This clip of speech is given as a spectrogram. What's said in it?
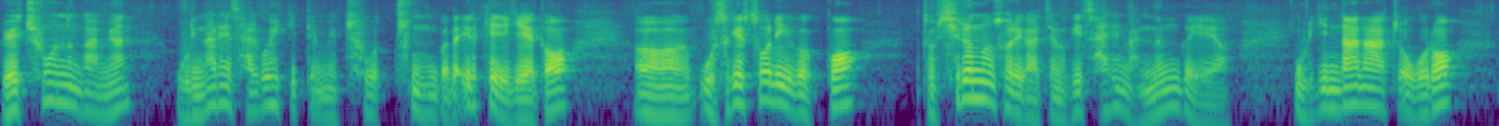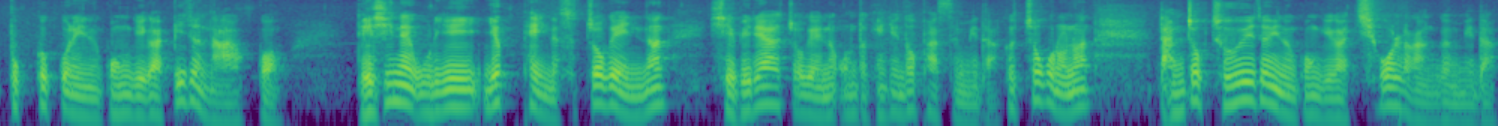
왜 추웠는가 하면 우리나라에 살고 있기 때문에 추, 추운 거다 이렇게 얘기해도 어, 우스갯소리 같고 좀 실없는 소리 같지만 그게 사실 맞는 거예요 우리나라 쪽으로 북극권에 있는 공기가 삐져나왔고 대신에 우리 옆에 있는 서쪽에 있는 시베리아 쪽에는 온도가 굉장히 높았습니다. 그쪽으로는 남쪽 저위도에 있는 공기가 치고 올라간 겁니다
